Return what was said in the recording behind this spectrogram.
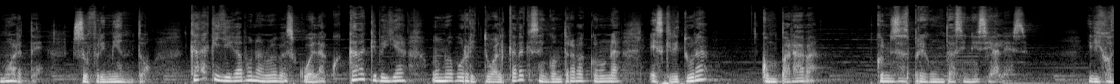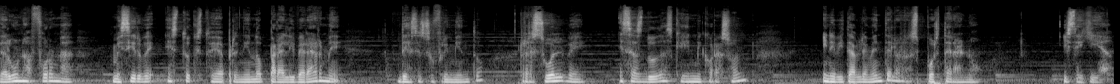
muerte, sufrimiento. Cada que llegaba a una nueva escuela, cada que veía un nuevo ritual, cada que se encontraba con una escritura, comparaba con esas preguntas iniciales. Y dijo, de alguna forma, ¿Me sirve esto que estoy aprendiendo para liberarme de ese sufrimiento? ¿Resuelve esas dudas que hay en mi corazón? Inevitablemente la respuesta era no. Y seguía.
